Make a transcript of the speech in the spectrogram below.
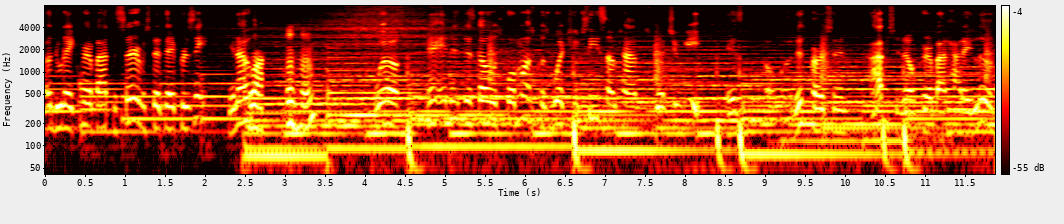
or do they care about the service that they present? You know, Right. Mm-hmm. Well, and, just goes for months because what you see sometimes is what you get. It's oh well, this person obviously don't care about how they look,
